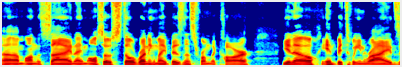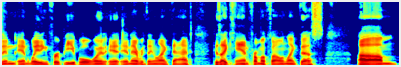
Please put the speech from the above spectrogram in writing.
um, on the side, I'm also still running my business from the car. You know, in between rides and, and waiting for people and, and everything like that, because I can from a phone like this. Um,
